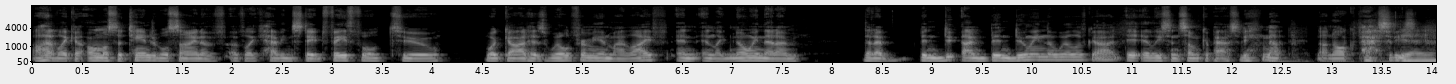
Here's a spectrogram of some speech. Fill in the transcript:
I'll have like a almost a tangible sign of of like having stayed faithful to what God has willed for me in my life, and and like knowing that I'm that I've been do, I've been doing the will of God, at least in some capacity, not not in all capacities. Yeah,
